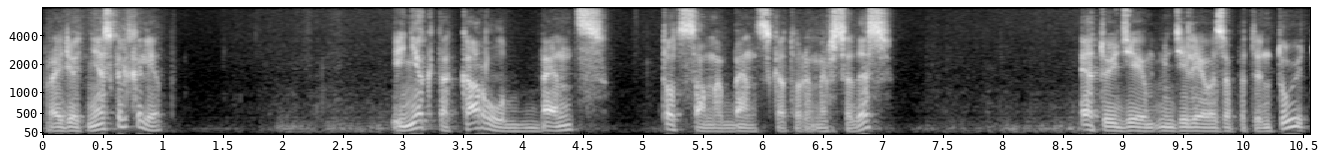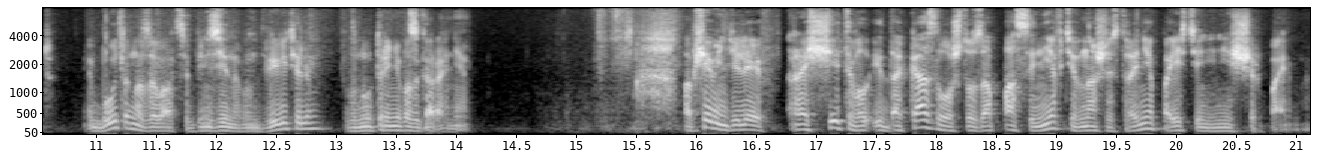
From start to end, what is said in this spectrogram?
Пройдет несколько лет. И некто Карл Бенц, тот самый Бенц, который Мерседес, эту идею Менделеева запатентует, и будет она называться бензиновым двигателем внутреннего сгорания. Вообще Менделеев рассчитывал и доказывал, что запасы нефти в нашей стране поистине неисчерпаемы.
